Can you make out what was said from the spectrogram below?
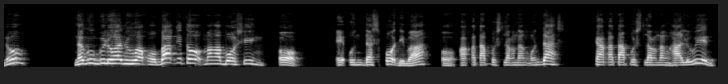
No? Naguguluhan ho ako. Bakit ho, mga bossing? Oh, eh undas po, di ba? Oh, kakatapos lang ng undas. Kakatapos lang ng Halloween.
